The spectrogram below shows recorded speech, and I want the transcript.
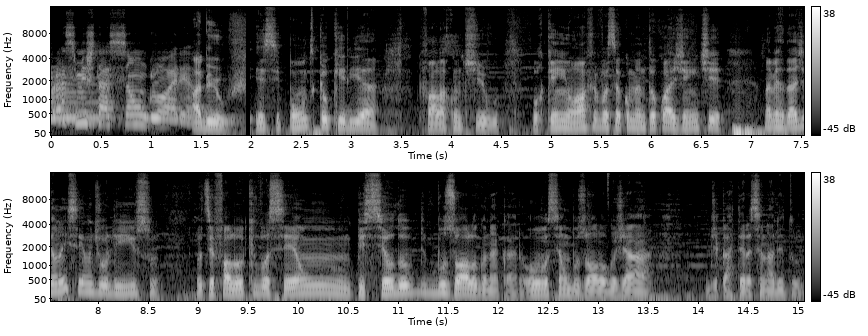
Próxima estação, Glória. Adeus. Esse ponto que eu queria falar contigo, porque em off você comentou com a gente, na verdade eu nem sei onde eu li isso. Você falou que você é um pseudo-busólogo, né, cara? Ou você é um busólogo já de carteira assinada e tudo?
